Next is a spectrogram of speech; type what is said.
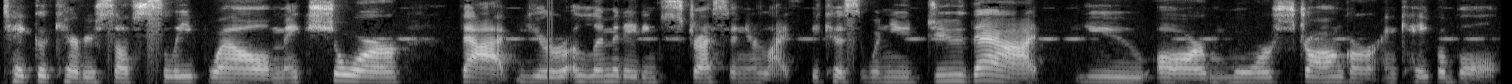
take good care of yourself, sleep well, make sure that you're eliminating stress in your life because when you do that, you are more stronger and capable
